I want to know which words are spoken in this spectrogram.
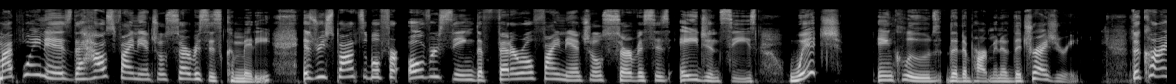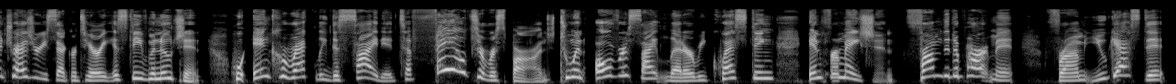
My point is the House Financial Services Committee is responsible for overseeing the federal financial services agencies, which includes the Department of the Treasury. The current Treasury Secretary is Steve Mnuchin, who incorrectly decided to fail to respond to an oversight letter requesting information from the department from, you guessed it,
